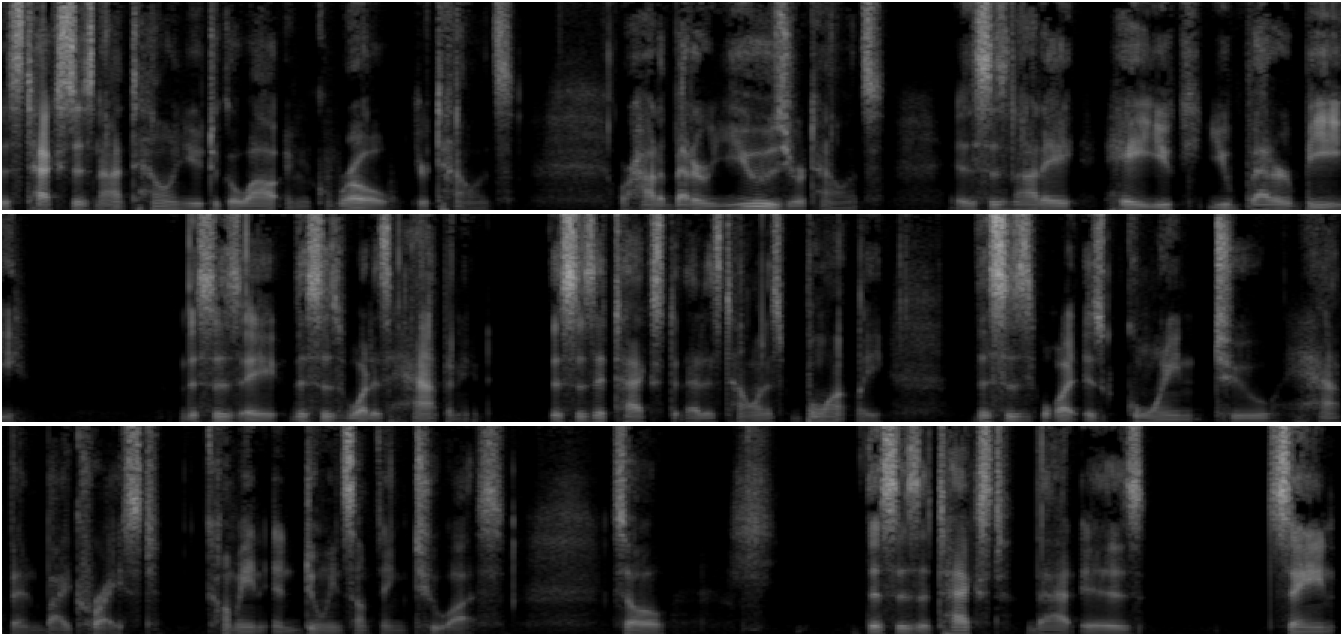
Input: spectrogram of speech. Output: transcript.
This text is not telling you to go out and grow your talents or how to better use your talents. This is not a hey, you you better be this is a this is what is happening. This is a text that is telling us bluntly this is what is going to happen by Christ coming and doing something to us. So this is a text that is saying,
